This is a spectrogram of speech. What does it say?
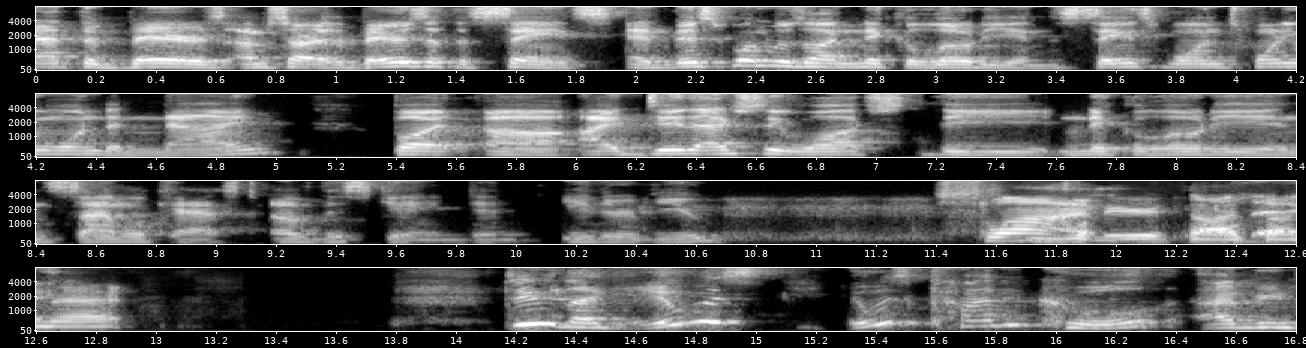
at the Bears. I'm sorry, the Bears at the Saints, and this one was on Nickelodeon. The Saints won 21 to nine. But uh, I did actually watch the Nickelodeon simulcast of this game. Did either of you? Slime. What are your thoughts on that? dude like it was it was kind of cool i mean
